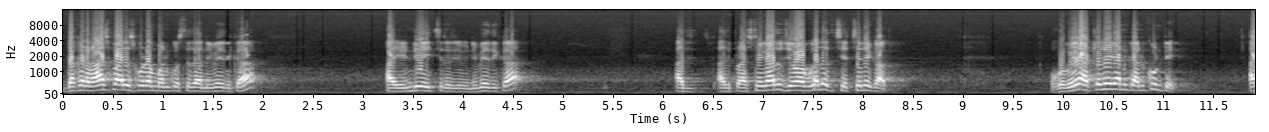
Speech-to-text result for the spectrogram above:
అక్కడ రాసి పారేసుకోవడం పనికొస్తుంది ఆ నివేదిక ఆ ఎన్డీఏ ఇచ్చిన నివేదిక అది అది ప్రశ్న కాదు జవాబు కాదు అది చర్చనే కాదు. ఒకవేళ అట్లనే కనుక అనుకుంటే ఆ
